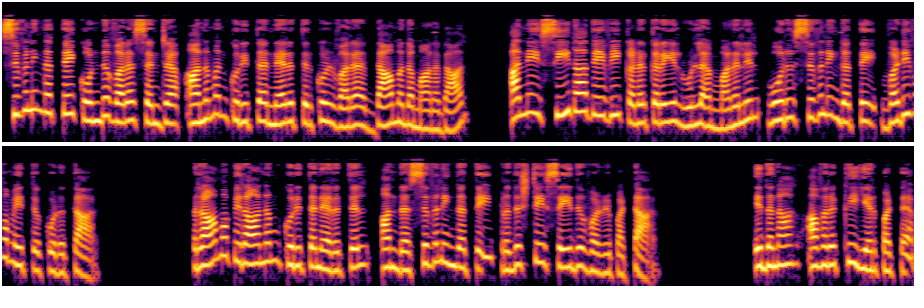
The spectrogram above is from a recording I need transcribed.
சிவலிங்கத்தை கொண்டு வர சென்ற அனுமன் குறித்த நேரத்திற்குள் வர தாமதமானதால் அன்னை சீதாதேவி கடற்கரையில் உள்ள மணலில் ஒரு சிவலிங்கத்தை வடிவமைத்துக் கொடுத்தார். ராமபிரானம் குறித்த நேரத்தில் அந்த சிவலிங்கத்தை பிரதிஷ்டை செய்து வழிபட்டார். இதனால் அவருக்கு ஏற்பட்ட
